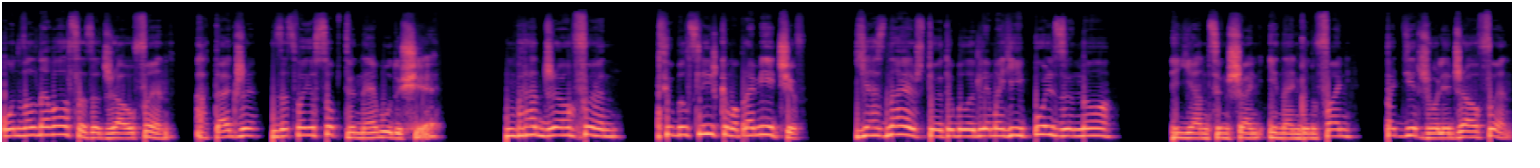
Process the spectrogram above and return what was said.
Он волновался за Джао Фэн, а также за свое собственное будущее. «Брат Джао Фэн, ты был слишком опрометчив. Я знаю, что это было для моей пользы, но...» Ян Циншань и Нань Гунфань поддерживали Джао Фэн,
